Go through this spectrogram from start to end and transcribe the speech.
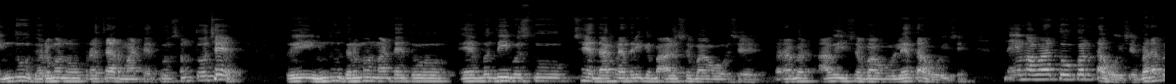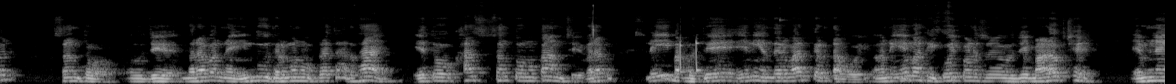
હિન્દુ ધર્મનો પ્રચાર માટે તો સંતો છે. તો એ હિન્દુ ધર્મ માટે તો એ બધી વસ્તુ છે, દાખલા તરીકે બાળ સભાઓ છે, બરાબર? આવી સભાઓ લેતા હોય છે. ને એમાં વાતો કરતા હોય છે, બરાબર? સંતો જે, બરાબર ને? હિન્દુ ધર્મનો પ્રચાર થાય, એ તો ખાસ સંતોનું કામ છે, બરાબર? એટલે એ બાબતે એની અંદર વાત કરતા હોય અને એમાંથી કોઈ પણ જે બાળક છે, એમને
